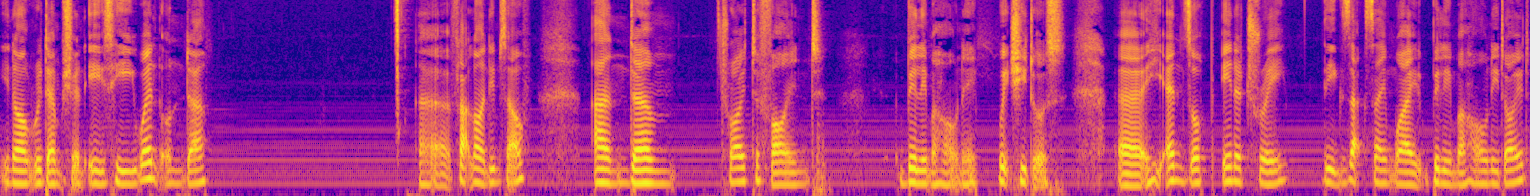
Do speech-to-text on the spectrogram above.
you know, redemption is he went under, uh, flatlined himself, and um, tried to find Billy Mahoney, which he does. Uh, he ends up in a tree the exact same way Billy Mahoney died.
